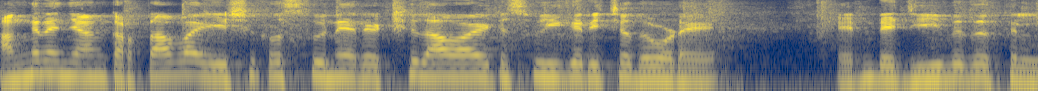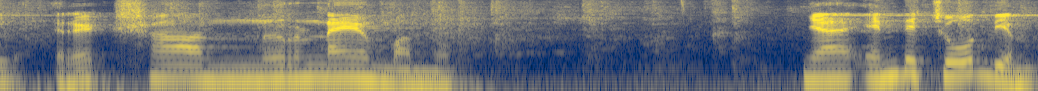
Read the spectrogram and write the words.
അങ്ങനെ ഞാൻ കർത്താവ് യേശു ക്രിസ്തുവിനെ രക്ഷിതാവായിട്ട് സ്വീകരിച്ചതോടെ എന്റെ ജീവിതത്തിൽ രക്ഷാ നിർണയം വന്നു. ഞാൻ എന്റെ ചോദ്യം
